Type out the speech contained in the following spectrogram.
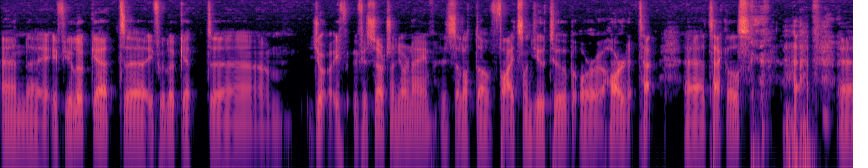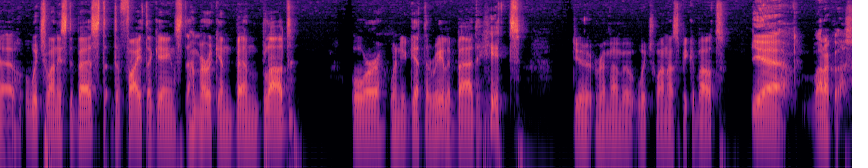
And uh, if you look at uh, if we look at um, your, if if you search on your name, there's a lot of fights on YouTube or hard ta- uh, tackles. uh, which one is the best? The fight against American Ben Blood, or when you get a really bad hit? Do you remember which one I speak about? Yeah, Varakas.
